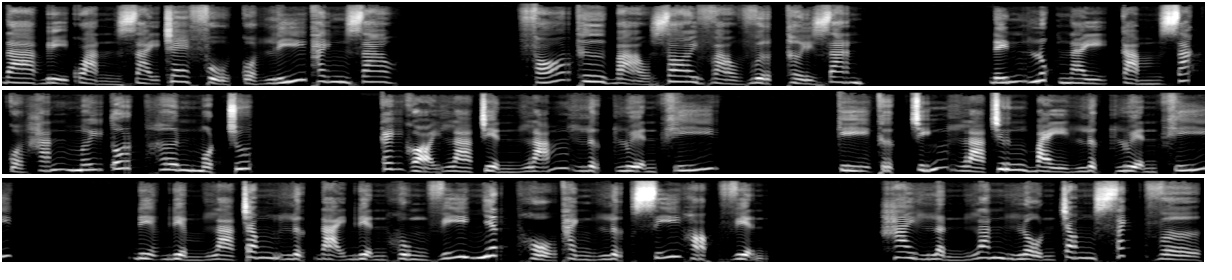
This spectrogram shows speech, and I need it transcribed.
Đà bị quản giải che phủ của Lý Thanh Giao. Phó thư bảo roi vào vượt thời gian. Đến lúc này, cảm giác của hắn mới tốt hơn một chút. cách gọi là triển lãm lực luyện khí. Kỳ thực chính là trưng bày lực luyện khí. Địa điểm là trong lực đại điện hùng vĩ nhất hổ thành lực sĩ học viện. Hai lần lăn lộn trong sách vờ.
